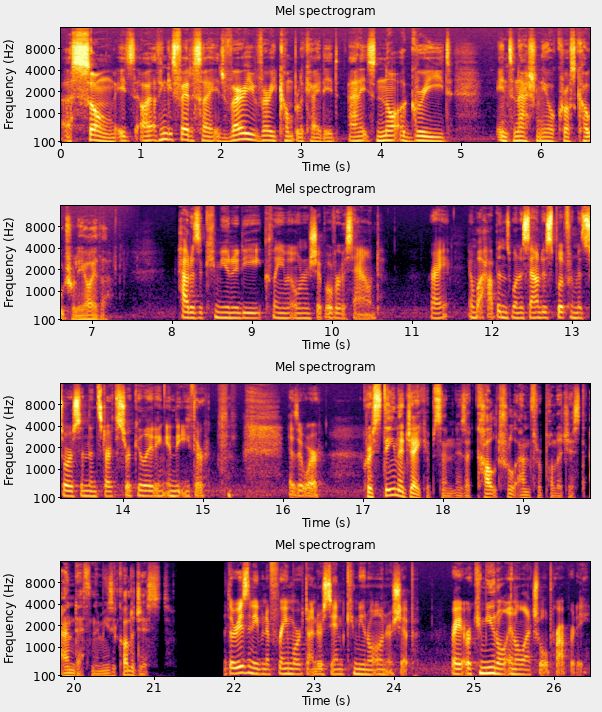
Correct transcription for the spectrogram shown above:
a song. It's I think it's fair to say it's very very complicated, and it's not agreed internationally or cross culturally either. How does a community claim ownership over a sound, right? And what happens when a sound is split from its source and then starts circulating in the ether? as it were. Kristina Jacobsen is a cultural anthropologist and ethnomusicologist. There isn't even a framework to understand communal ownership, right, or communal intellectual property.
